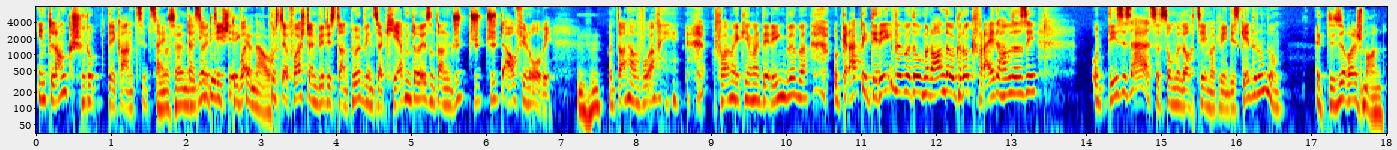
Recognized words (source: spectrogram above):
entlang geschrubbt die ganze Zeit. dann die Dass in halt den Steckern wa- auf. Kannst du dir vorstellen, wie das dann tut, wenn so ein Kerben da ist und dann jut, jut, jut, auf und runter. Mhm. Und dann auf einmal, auf einmal kommen die Regenwürmer und gerade die Regenwürmer da umeinander und gerade gefreut haben sie sich. Und das ist auch so ein Sommerloch-Thema gewesen. Das geht rundum. Das ist aber ein Schmarrn.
